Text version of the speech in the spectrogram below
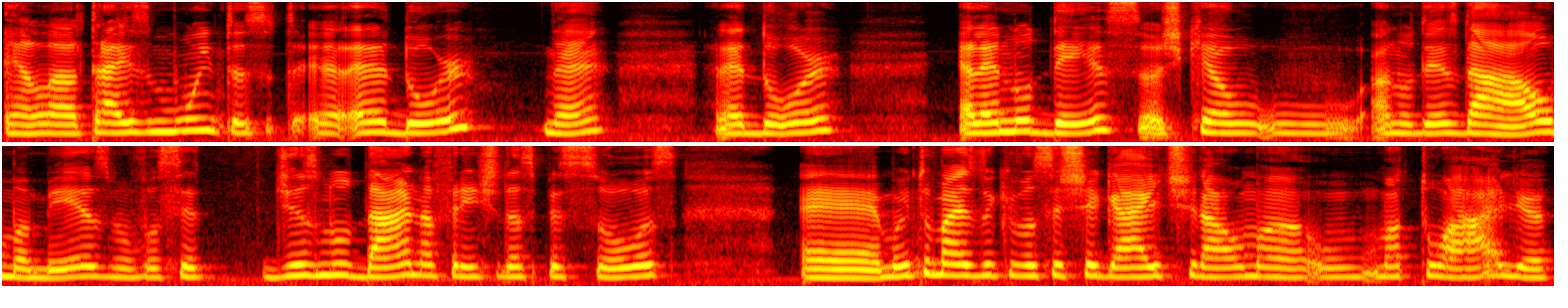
ela traz muitas. Ela é dor, né? Ela é dor, ela é nudez, eu acho que é o, o a nudez da alma mesmo, você desnudar na frente das pessoas. É, muito mais do que você chegar e tirar uma, uma toalha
